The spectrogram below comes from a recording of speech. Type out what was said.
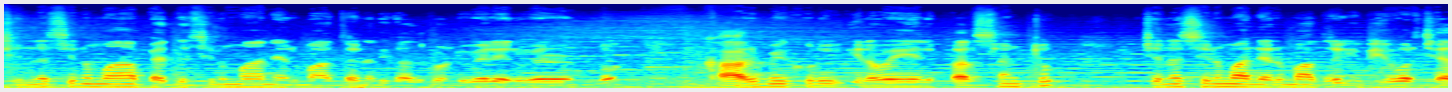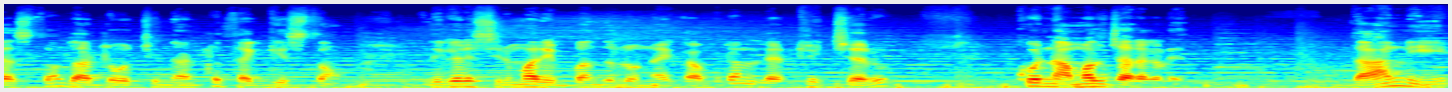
చిన్న సినిమా పెద్ద సినిమా నిర్మాత అనేది కాదు. రెండు వేల ఇరవై రెండులో కార్మికుడు ఇరవై ఐదు పర్సెంట్ చిన్న సినిమా నిర్మాతలకు వ్యూవర్ చేస్తాం. దాంట్లో వచ్చిన దాంట్లో తగ్గిస్తాం. ఎందుకంటే సినిమాలు ఇబ్బందులు ఉన్నాయి కాబట్టి లెటర్ ఇచ్చారు. కొన్ని అమలు జరగలేదు. దాన్ని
